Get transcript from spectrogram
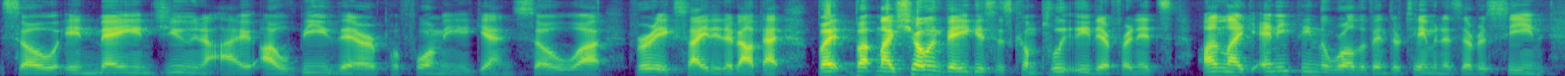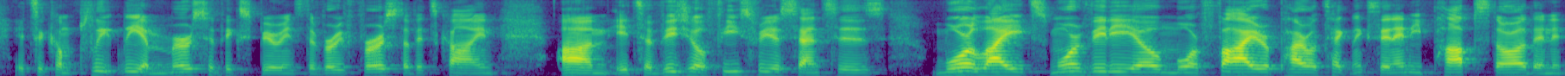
so in May and June, I, I will be there performing again. So uh, very excited about that. But but my show in Vegas is completely different. It's unlike anything the world of entertainment has ever seen. It's a completely immersive experience, the very first of its kind. Um, it's a visual feast for your senses. More lights, more video, more fire, pyrotechnics than any pop star, than,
